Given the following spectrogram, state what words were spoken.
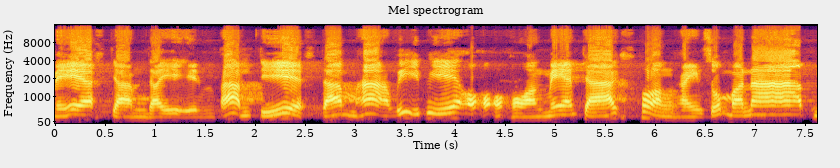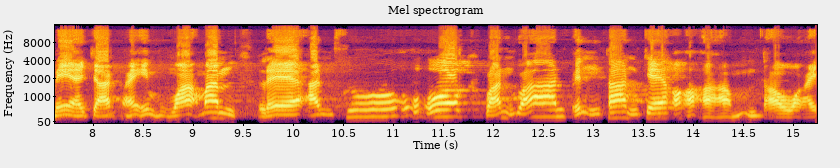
แม่จำได้เห็นภาพตีตามห้าวิเพียห้องแม่จากห้องให้สมนาแม่จากให้หัวมัน และอันสุกหวานหวานเป็นท่านแก้หอมเต่าให้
